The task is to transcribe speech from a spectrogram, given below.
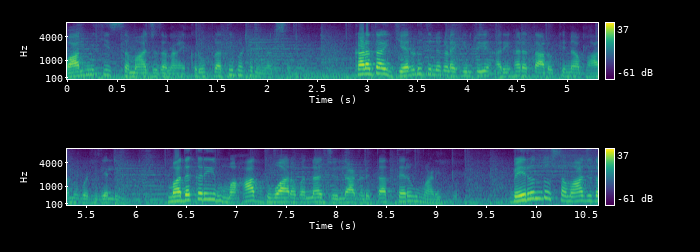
ವಾಲ್ಮೀಕಿ ಸಮಾಜದ ನಾಯಕರು ಪ್ರತಿಭಟನೆ ನಡೆಸಿದರು. ಕಳೆದ ಎರಡು ದಿನಗಳ ಹಿಂದೆ ಹರಿಹರ ತಾಲೂಕಿನ ಭಾನುವಳ್ಳಿಯಲ್ಲಿ ಮದಕರಿ ಮಹಾದ್ವಾರವನ್ನ ಜಿಲ್ಲಾಡಳಿತ ತೆರವು ಮಾಡಿತ್ತು. ಬೇರೊಂದು ಸಮಾಜದ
